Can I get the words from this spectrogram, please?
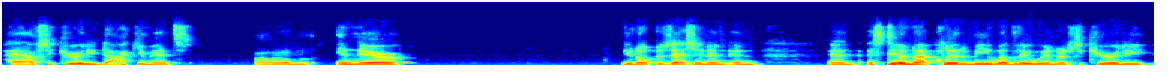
have security documents um, in their you know, possession, and and and it's still not clear to me whether they were in a security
